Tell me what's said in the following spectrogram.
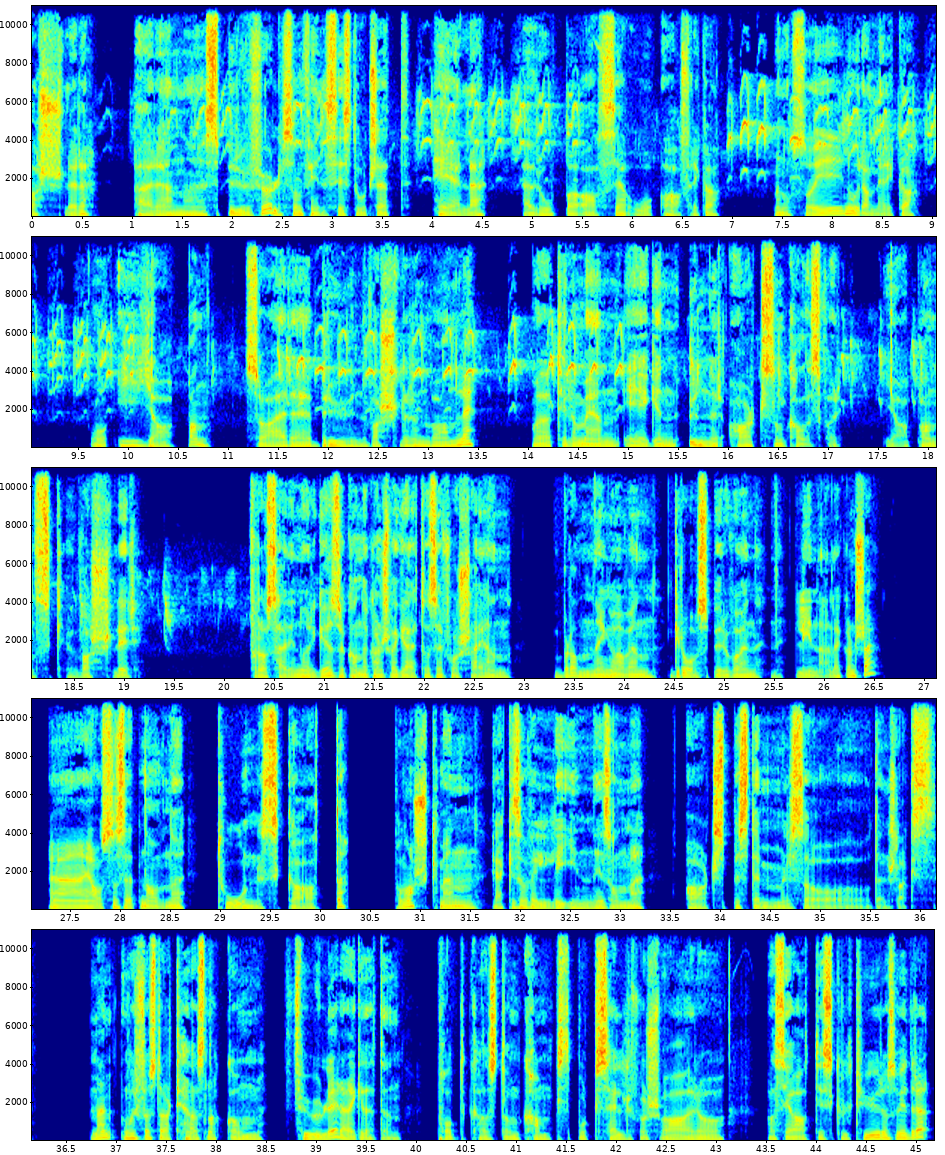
Varslere er en spruefugl som finnes i stort sett hele Europa, Asia og Afrika, men også i Nord-Amerika. Og i Japan så er brunvarsleren vanlig, og det er til og med en egen underart som kalles for japansk varsler. For oss her i Norge så kan det kanskje være greit å se for seg en blanding av en gråspurv og en linerle, kanskje? Eh, jeg har også sett navnet Tornsgate på norsk, men jeg er ikke så veldig inn i sånn med artsbestemmelse og den slags. Men hvorfor starter jeg å snakke om fugler, er ikke dette en podkast om kampsport, selvforsvar og asiatisk kultur og så videre?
